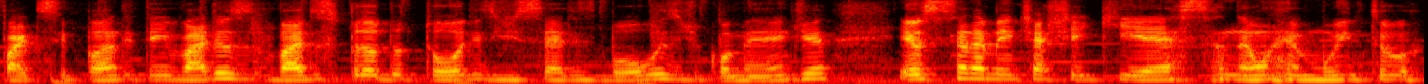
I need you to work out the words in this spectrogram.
participando, e tem vários, vários produtores de séries boas de comédia. Eu, sinceramente, achei que essa não é muito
